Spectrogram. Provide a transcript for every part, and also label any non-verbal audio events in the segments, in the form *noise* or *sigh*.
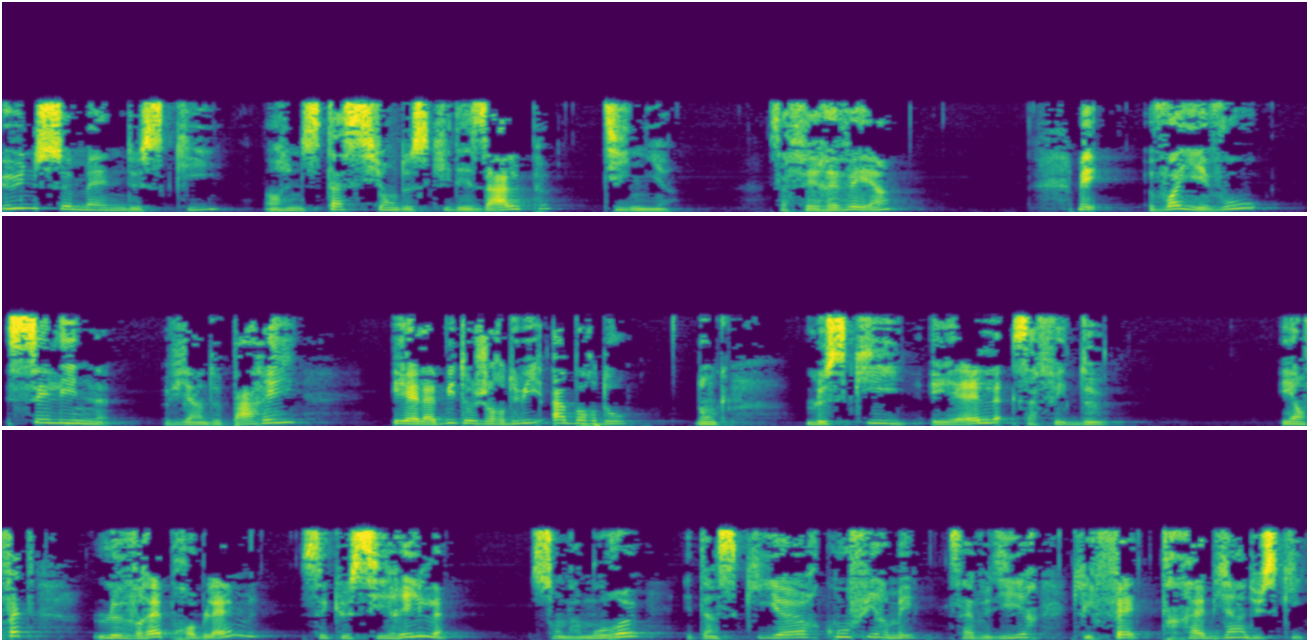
une semaine de ski dans une station de ski des Alpes, Tignes. Ça fait rêver, hein Mais voyez-vous, Céline vient de Paris et elle habite aujourd'hui à Bordeaux. Donc le ski et elle, ça fait deux. Et en fait, le vrai problème, c'est que Cyril, son amoureux, est un skieur confirmé. Ça veut dire qu'il fait très bien du ski.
